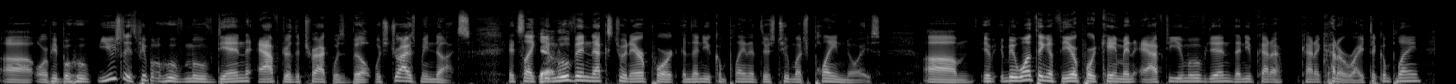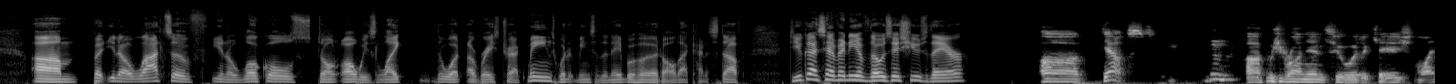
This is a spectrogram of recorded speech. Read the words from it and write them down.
uh, or people who usually it's people who've moved in after the track was built, which drives me nuts. It's like you move in next to an airport and then you complain that there's too much plane noise. Um, if, it'd be one thing if the airport came in after you moved in, then you've kind of kind of got a right to complain. Um, but you know, lots of you know locals don't always like the, what a racetrack means, what it means to the neighborhood, all that kind of stuff. Do you guys have any of those issues there? Uh, yes, uh, we run into it occasionally.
